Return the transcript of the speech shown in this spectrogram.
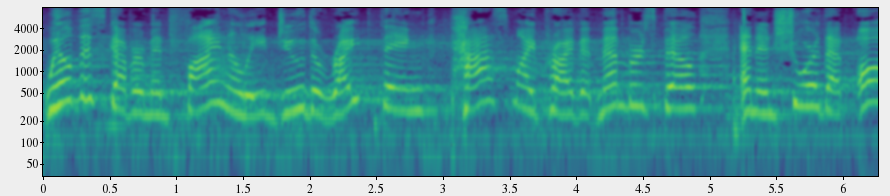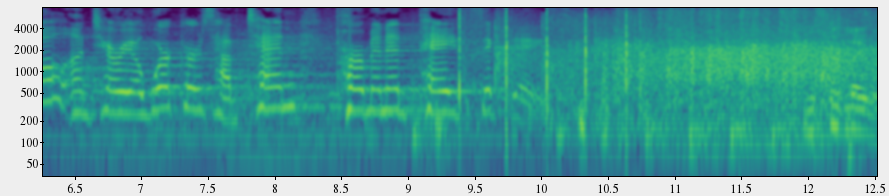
Will this government finally do the right thing, pass my private private members bill and ensure that all Ontario workers have 10 permanent paid sick days. Mr. Labour.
